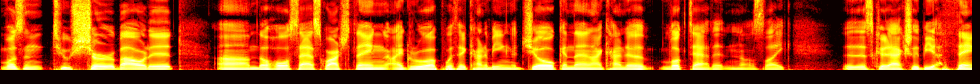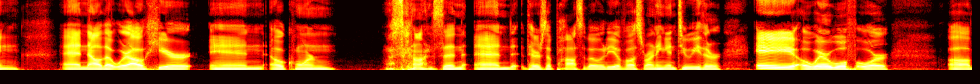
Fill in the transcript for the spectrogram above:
wasn't too sure about it. Um, the whole Sasquatch thing, I grew up with it kind of being a joke, and then I kind of looked at it and I was like, this could actually be a thing. And now that we're out here in Elkhorn, Wisconsin, and there's a possibility of us running into either a a werewolf or a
